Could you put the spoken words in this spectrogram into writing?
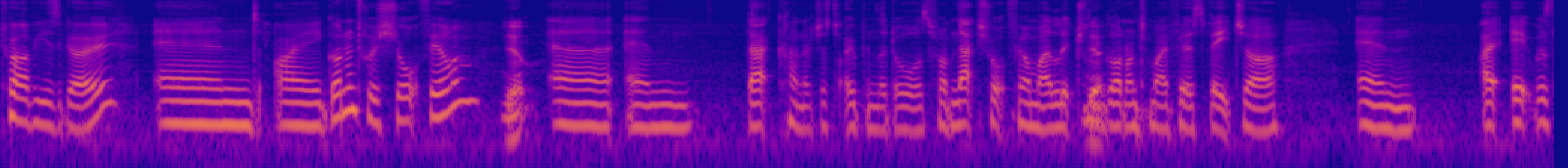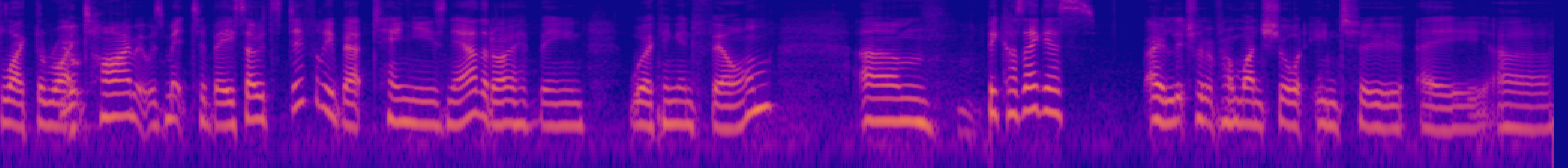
12 years ago. And I got into a short film, Yep. uh, and that kind of just opened the doors. From that short film, I literally Yeah. got onto my first feature, and I, it was like the right Yep. time. It was meant to be. So it's definitely about 10 years now that I have been working in film, um, because I guess I literally went from one short into a uh,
